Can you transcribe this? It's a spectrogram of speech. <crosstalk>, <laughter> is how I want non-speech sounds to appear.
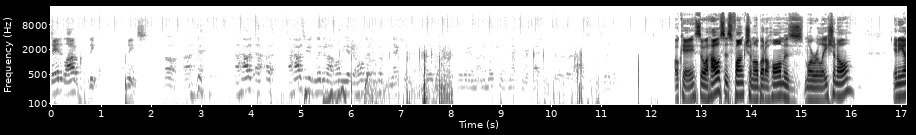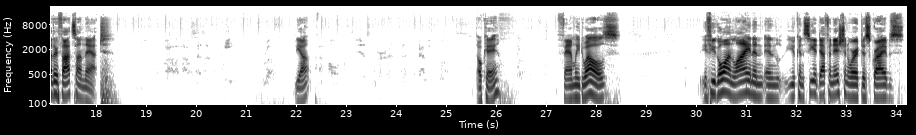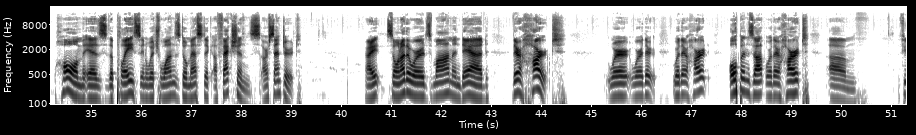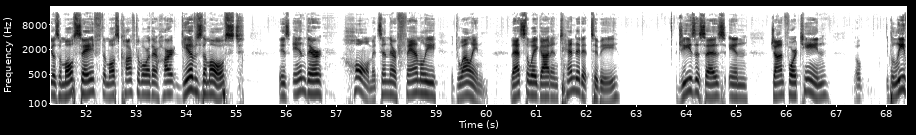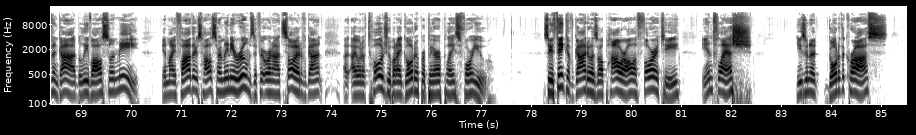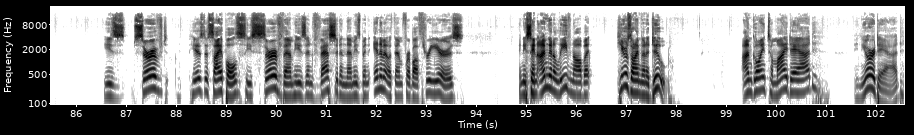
Say it loud, please. Oh, uh, <laughs> a house, a, a, a house you just live in a home. You have a home. There's some sort of connection. There's like a, there's like an, an emotional connection or attachment to it, or a house you just live in. Okay, so a house is functional, but a home is more relational. Any other thoughts on that? Yeah. Okay. Family dwells. If you go online and, and you can see a definition where it describes home as the place in which one's domestic affections are centered. Right? So, in other words, mom and dad, their heart, where, where, their, where their heart opens up, where their heart um, feels the most safe, the most comfortable, where their heart gives the most, is in their home. It's in their family dwelling. That's the way God intended it to be. Jesus says in John 14, believe in God, believe also in me. In my Father's house are many rooms. If it were not so, I would have gone, I would have told you, but I go to prepare a place for you. So you think of God who has all power, all authority in flesh. He's going to go to the cross. He's served his disciples, he's served them, he's invested in them, he's been intimate with them for about three years. And he's saying, I'm going to leave now, but here's what I'm going to do I'm going to my dad and your dad,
